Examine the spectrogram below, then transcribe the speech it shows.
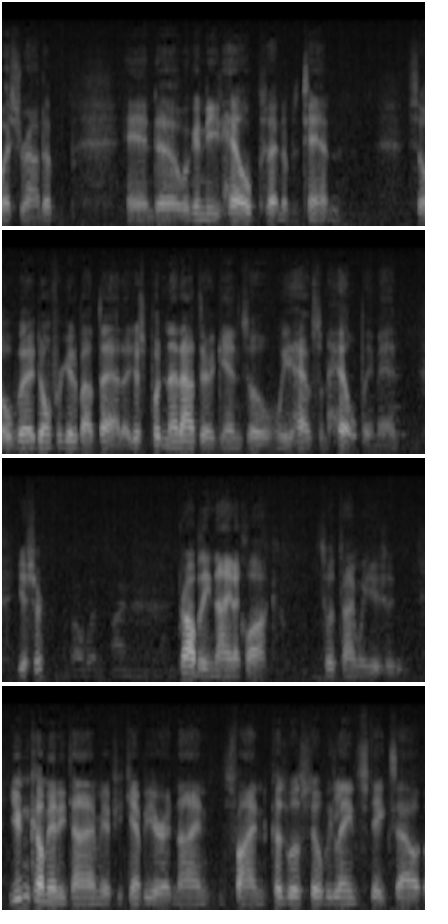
West Roundup, and uh, we're going to need help setting up the tent. So, but don't forget about that. I'm just putting that out there again, so we have some help. Amen. Yes, sir. Probably nine o'clock. That's what time we usually. You can come anytime if you can't be here at nine. It's fine because we'll still be laying stakes out,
